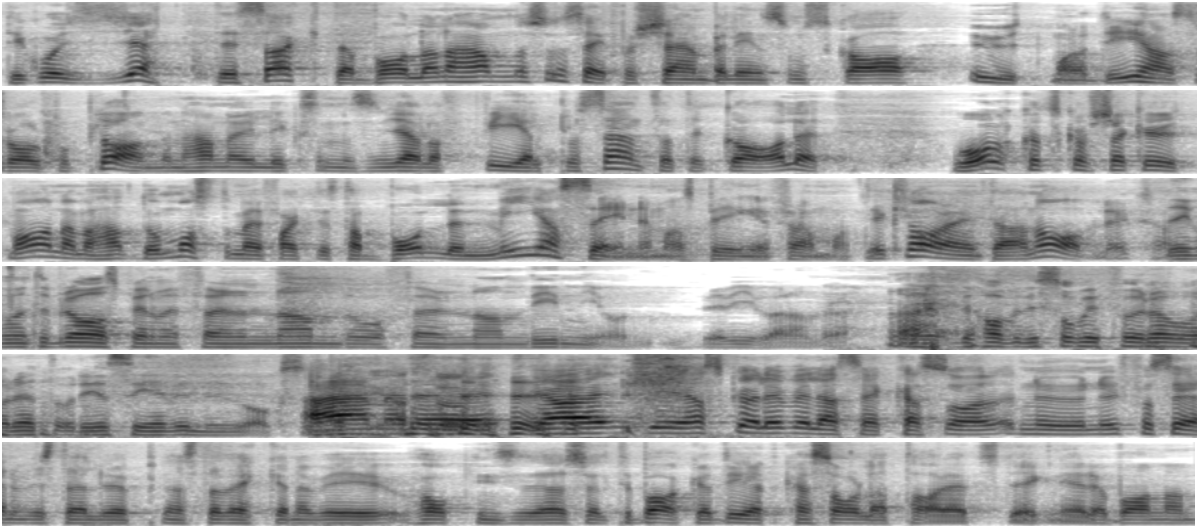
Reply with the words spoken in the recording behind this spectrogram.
det det går jättesakta. Bollarna hamnar som säger på Chamberlain som ska utmana. Det är ju hans roll på plan, men han har ju liksom en sån jävla felprocent så att det är galet. Walcott ska försöka utmana, men han, då måste man ju faktiskt ha bollen med sig när man springer framåt. Det klarar inte han av. Liksom. det går inte bra att spela med Fernando och Fernandinho bredvid varandra. Det, det, har vi, det såg vi förra året och det ser vi nu också. Nej, men det, jag, det jag skulle vilja se Cazorla, nu, nu får se när vi ställer upp nästa vecka när vi förhoppningsvis är tillbaka, det är att Cazorla tar ett steg ner i banan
